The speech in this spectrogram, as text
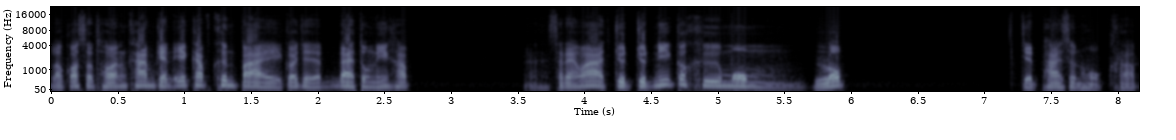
เราก็สะท้อนข้ามแกน x ครับขึ้นไปก็จะได้ตรงนี้ครับ แสดงว่าจุดจุดนี้ก็คือมุมลบ7พายส่วน6ครับ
